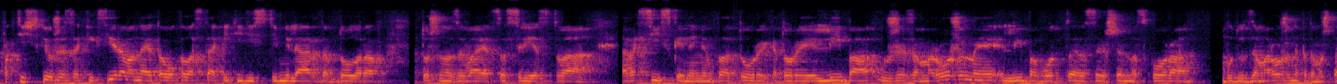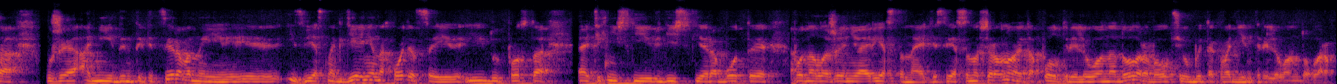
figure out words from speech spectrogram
фактически уже зафиксирована, это около 150 миллиардов долларов, то, что называется средства российской номенклатуры, которые либо уже заморожены, либо вот э, совершенно скоро будут заморожены, потому что уже они идентифицированы, и известно, где они находятся, и, идут просто э, технические и юридические работы по наложению ареста на эти средства. Но все равно это полтриллиона долларов, а общий убыток в 1 триллион долларов.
